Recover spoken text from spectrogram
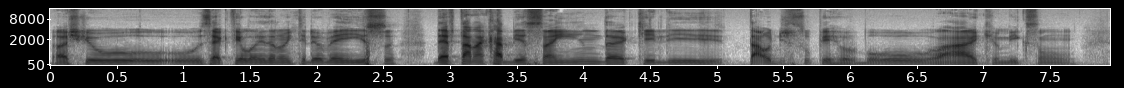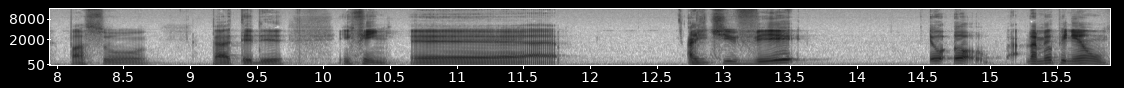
Eu acho que o, o Zac Taylor ainda não entendeu bem isso. Deve estar tá na cabeça ainda aquele tal de Super Bowl lá que o Mixon passou para TD. Enfim, é... a gente vê eu, eu, na minha opinião,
